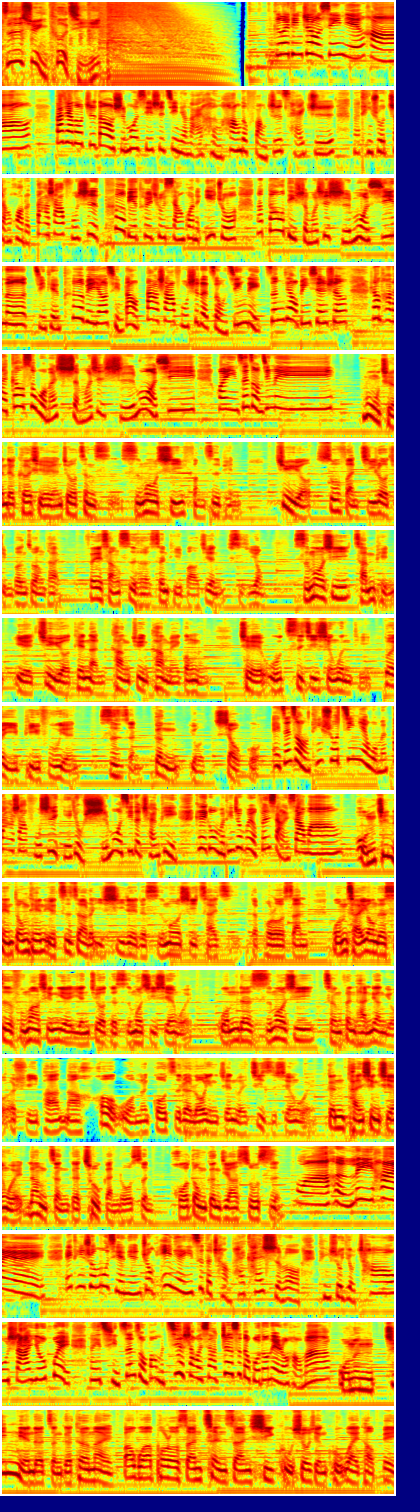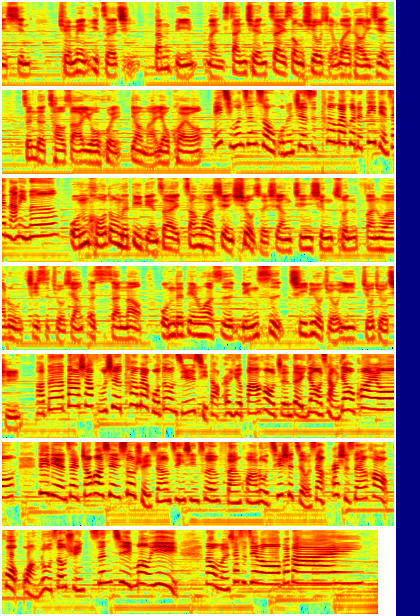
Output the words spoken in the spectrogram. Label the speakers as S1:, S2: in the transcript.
S1: 资讯特辑。
S2: 各位听众，新年好！大家都知道石墨烯是近年来很夯的纺织材质。那听说彰化的大沙服饰特别推出相关的衣着。那到底什么是石墨烯呢？今天特别邀请到大沙服饰的总经理曾耀斌先生，让他来告诉我们什么是石墨烯。欢迎曾总经理。
S3: 目前的科学研究证实，石墨烯纺织品具有舒缓肌肉紧绷状态，非常适合身体保健使用。石墨烯产品也具有天然抗菌、抗霉功能，且无刺激性问题，对于皮肤炎、湿疹更有效果。
S2: 哎，曾总，听说今年我们大沙服饰也有石墨烯的产品，可以跟我们听众朋友分享一下吗？
S3: 我们今年冬天也制造了一系列的石墨烯材质的 Polo 衫，我们采用的是福茂兴业研究的石墨烯纤维。我们的石墨烯成分含量有二十一趴，然后我们购置了柔颖纤维、聚酯纤维跟弹性纤维，让整个触感柔顺，活动更加舒适。
S2: 哇，很厉害耶！哎，听说目前年终一年一次的厂拍开始了，听说有超杀优惠，那也请曾总帮我们介绍一下这次的活动内容好吗？
S3: 我们今年的整个特卖包括 Polo 衫、衬衫、西裤、休闲裤、外套、背心。全面一折起，单笔满三千再送休闲外套一件，真的超杀优惠，要买要快哦！
S2: 哎，请问曾总，我们这次特卖会的地点在哪里呢？
S3: 我们活动的地点在彰化县秀水乡金星村番花路七十九巷二十三号，我们的电话是零四七六九一九九七。
S2: 好的，大沙服饰特卖活动即日起到二月八号，真的要抢要快哦！地点在彰化县秀水乡金星村番花路七十九巷二十三号，或网络搜寻。增记贸易，那我们下次见喽，拜拜。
